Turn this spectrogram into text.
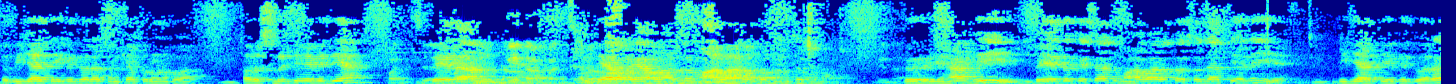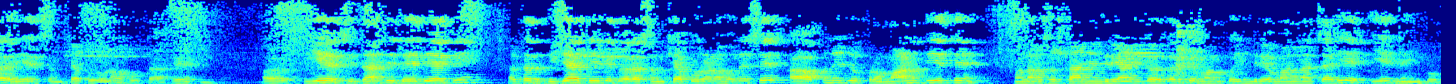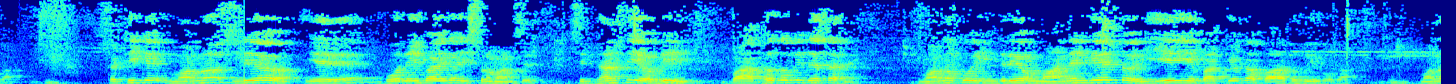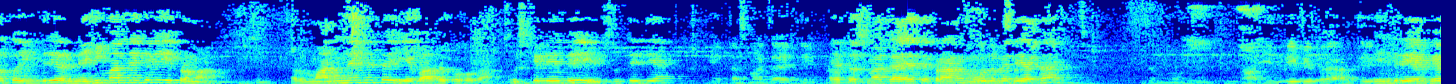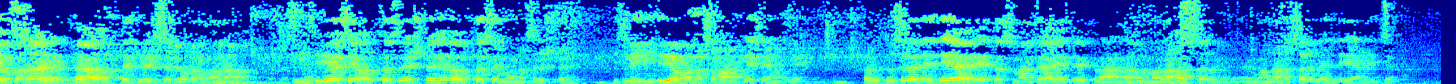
तो विजाति के द्वारा संख्या पूर्ण हुआ। और स्मृति में भी दिया महाभारत तो यहाँ भी वेद के साथ महाभारत सजातीय नहीं है। विजातीय के द्वारा ये संख्या पूर्ण होता है। और ये सिद्धांति दे दिया कि अर्थात विजातीय के द्वारा संख्या पूर्ण होने से आपने जो प्रमाण दिए थे, मन संस्थान इंद्रियाणी कह करके मन को इंद्रिय मानना चाहिए, ये नहीं होगा। तो ठीक है, मन, इंद्रिय, ये हो नहीं पाएगा इस प्रमाण से। सिद्धांति अभी बाधक भी देता है। मन को इंद्रिय मानेंगे तो ये ये वाक्य का बाध भी होगा। मन को इंद्रिय नहीं मानने के लिए प्रमाण। और मानने में तो ये बाधक होगा। उसके लिए भी श्रुति दिया। तस्मात जायते प्राण। मूल में दिया था। इंद्रिय परायर्था अर्थ से परम इंद्रिय से अर्थ श्रेष्ठ है अर्थ से मन श्रेष्ठ है। इसलिए इंद्रिय मन समान कैसे होंगे? और दूसरा दे दिया ए तस्मात जायते प्राण मन सर्व मन सर्वेन्द्रिया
